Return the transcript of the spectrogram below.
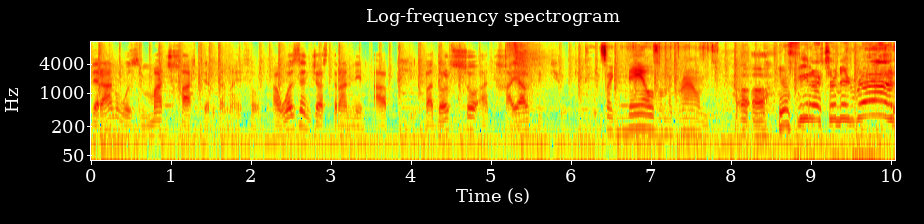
The run was much harder than I thought. I wasn't just running uphill, but also at high altitude. It's like nails on the ground. Uh-oh. Your feet are turning red!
